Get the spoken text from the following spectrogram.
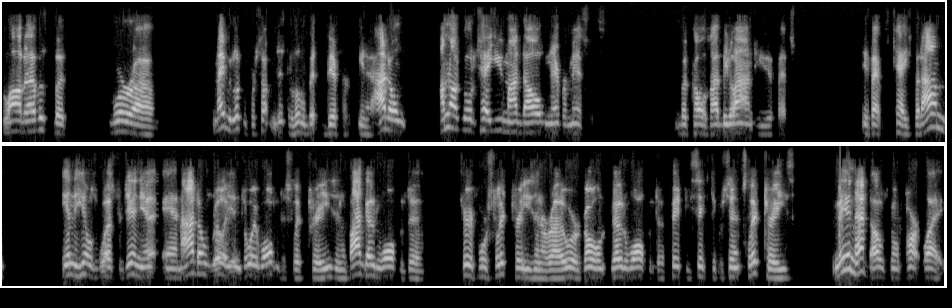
lot of us, but we're uh, maybe looking for something just a little bit different. You know, I don't, I'm not going to tell you my dog never misses because I'd be lying to you if that's if that's the case. But I'm in the hills of West Virginia, and I don't really enjoy walking to slick trees. And if I go to walking to three or four slick trees in a row, or go go to walking to 50, 60 percent slick trees, me and that dog's to part ways.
